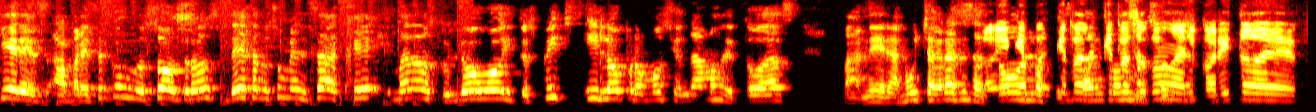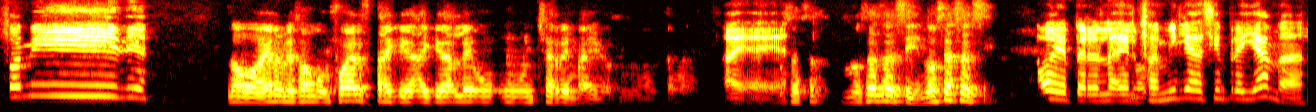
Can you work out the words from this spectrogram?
quieres aparecer con nosotros, déjanos un mensaje, mándanos tu logo y tu speech y lo promocionamos de todas maneras. Muchas gracias a Oye, todos ¿qué, los que ¿qué, están ¿qué pasó con nosotros. el corito de familia? No, he regresado con fuerza, hay que, hay que darle un, un cherry mayor. No, Ay, ay, ay. no, seas, no seas así, no seas así. Oye, pero la, el familia siempre llama.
